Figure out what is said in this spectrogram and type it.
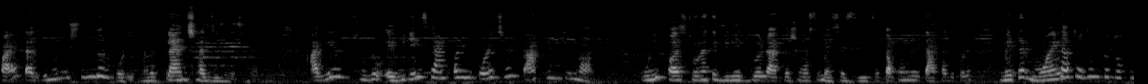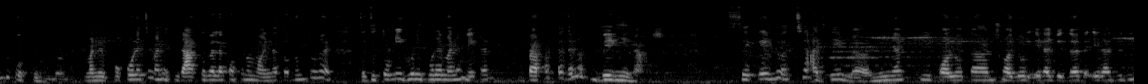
পায়, তার জন্য উনি সুন্দর করে মানে প্ল্যান সাজিয়ে নিয়েছেন আগে শুধু এভিডেন্স ট্যাম্পারিং করেছেন, তা কিন্তু নয়। উনি ফার্স্ট ওনাকে বিনীত গোল রাতে সমস্ত মেসেজ দিয়েছে, তখন উনি তাড়াতাড়ি করে, মেয়েটার ময়না তদন্তটা কিন্তু করতে দিল না। মানে করেছে মানে কি, রাতেবেলা কখনো ময়না তদন্ত হয়? যাতে তড়ি ঘড়ি করে মানে মেয়েটার ব্যাপারটা যেন বেরিয়ে না আসে। সেকেন্ড হচ্ছে আজকে মীনাক্ষী, পলতান, সজল, এরা যদি এরা যদি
